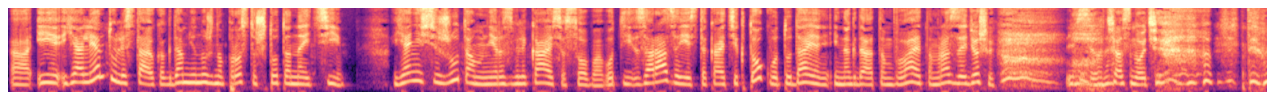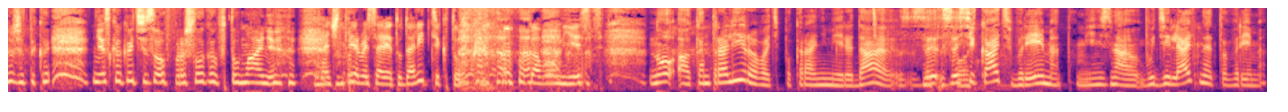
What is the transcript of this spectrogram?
А, И я ленту листаю, когда мне нужно просто что-то найти. Я не сижу там, не развлекаюсь особо. Вот зараза есть такая ТикТок, вот туда я иногда там бывает, там раз зайдешь и, И всё, «О, да? час ночи. Ты уже такой, несколько часов прошло, как в тумане. Значит, первый совет – удалить ТикТок, у кого он есть. Но а, контролировать, по крайней мере, да, засекать время, там, я не знаю, выделять на это время.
